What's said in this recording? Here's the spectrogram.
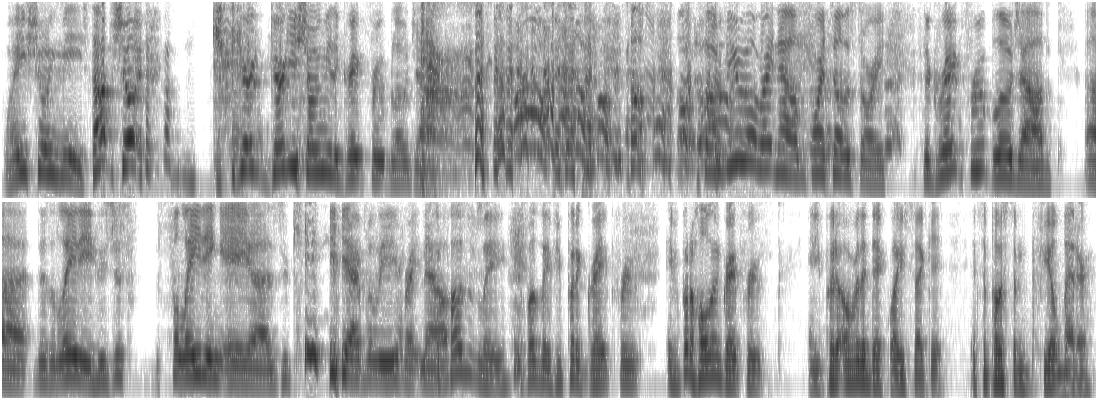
Why are you showing me? Stop showing. Ger- Gergie's showing me the grapefruit blowjob. so if you will, right now, before I tell the story, the grapefruit blowjob. Uh, there's a lady who's just filleting a uh, zucchini, I believe, right now. supposedly, supposedly, if you put a grapefruit, if you put a hole in grapefruit and you put it over the dick while you suck it, it's supposed to feel better.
